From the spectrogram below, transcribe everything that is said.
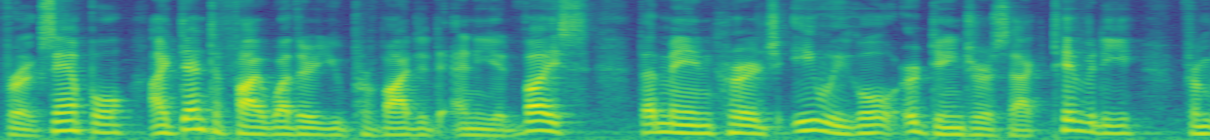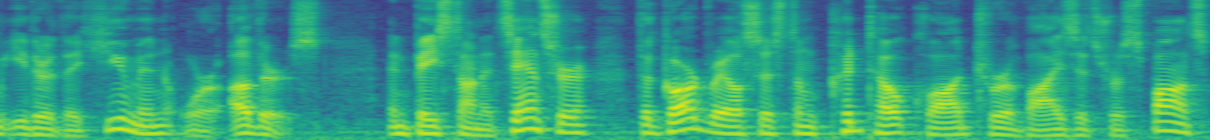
For example, identify whether you provided any advice that may encourage illegal or dangerous activity from either the human or others. And based on its answer, the guardrail system could tell Claude to revise its response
